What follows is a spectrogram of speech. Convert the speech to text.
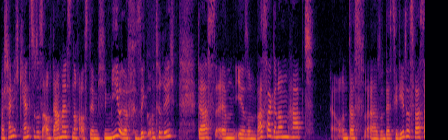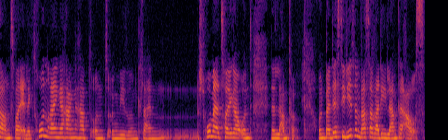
Wahrscheinlich kennst du das auch damals noch aus dem Chemie- oder Physikunterricht, dass ähm, ihr so ein Wasser genommen habt, und das äh, so ein destilliertes Wasser und zwei Elektroden reingehangen habt und irgendwie so einen kleinen Stromerzeuger und eine Lampe. Und bei destilliertem Wasser war die Lampe aus.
